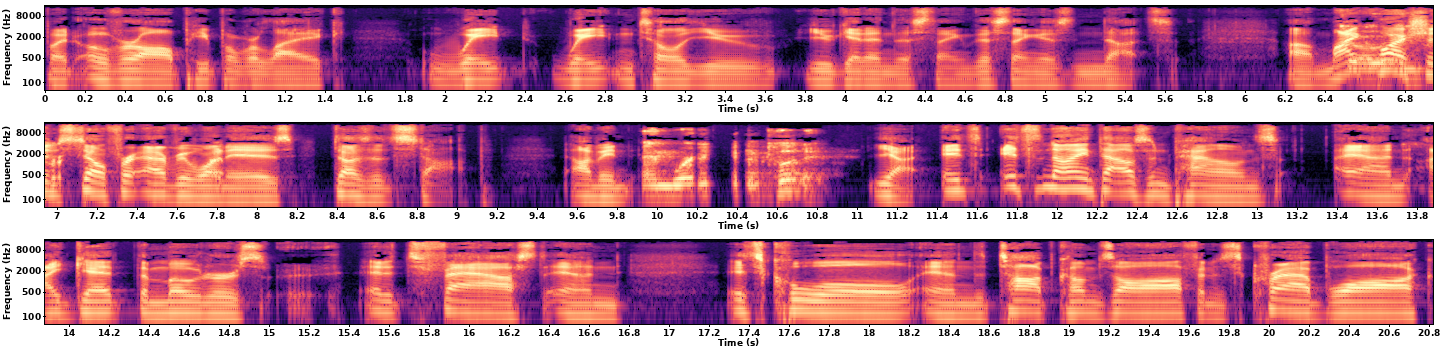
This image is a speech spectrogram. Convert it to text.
but overall, people were like, "Wait, wait until you you get in this thing. This thing is nuts." Uh, my So question in- still for everyone is, does it stop? I mean, And where are you going to put it? yeah, it's it's nine thousand pounds, and I get the motors, and it's fast, and it's cool, and the top comes off, and it's crab walk,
